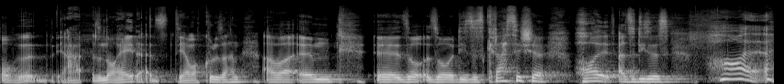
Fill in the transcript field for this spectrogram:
oh, ja, also no hate, also die haben auch coole Sachen, aber ähm, äh, so, so dieses klassische Holz, also dieses, Hall.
